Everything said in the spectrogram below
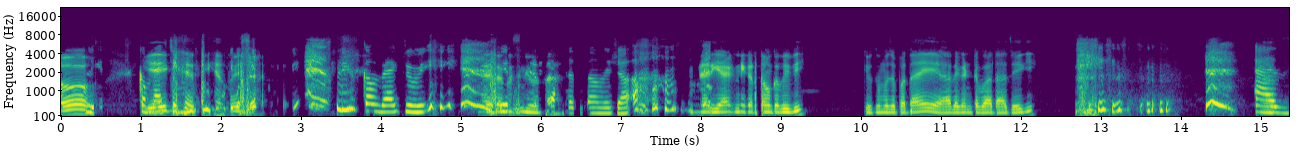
कम ये बैक कहती है हमेशा। Please come back to me ऐसा कुछ नहीं होता। कहता था हमेशा। मैं रिएक्ट नहीं करता हूँ कभी भी क्योंकि मुझे पता है आधे घंटे बाद आ जाएगी। एज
